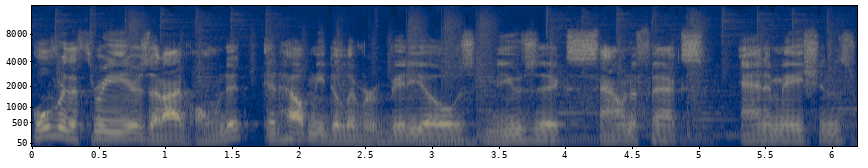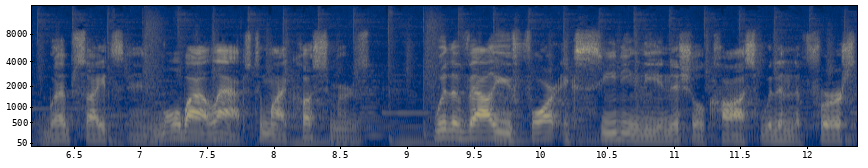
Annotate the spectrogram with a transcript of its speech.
Over the three years that I've owned it, it helped me deliver videos, music, sound effects, animations, websites, and mobile apps to my customers with a value far exceeding the initial cost within the first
